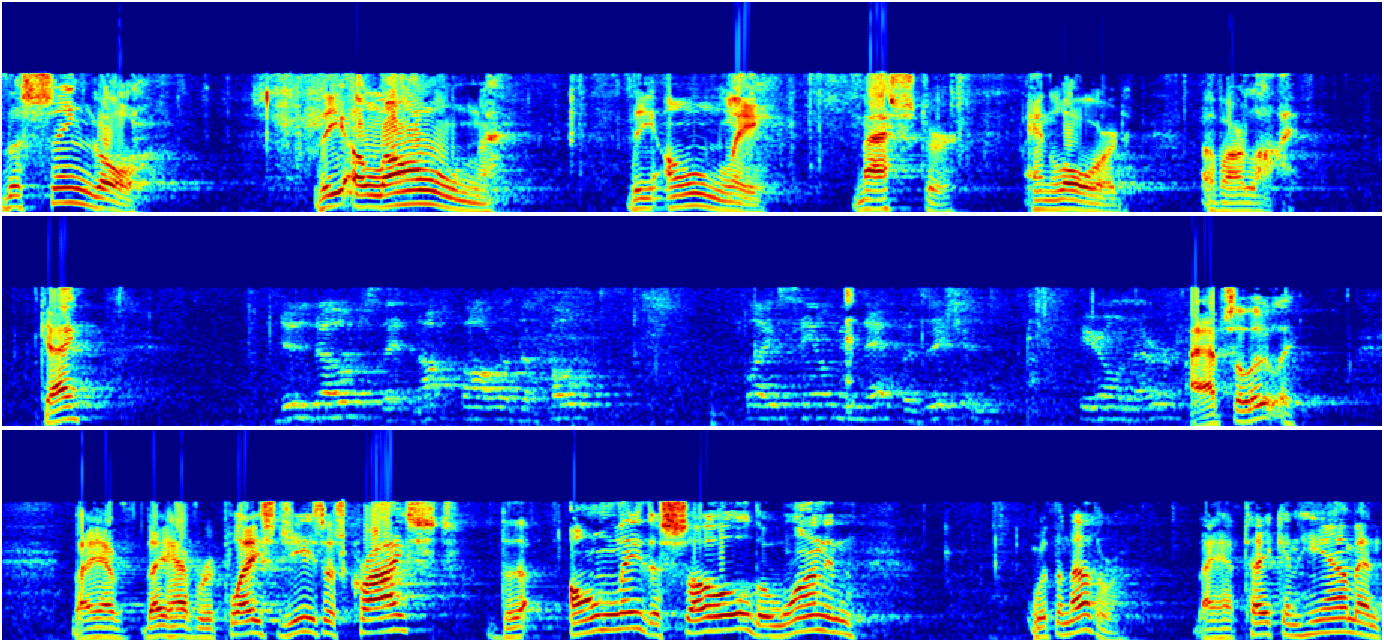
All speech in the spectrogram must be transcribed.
the single, the alone, the only Master and Lord of our life. Okay? Do those that not follow the Pope place him in that position here on earth? Absolutely. They have, they have replaced Jesus Christ, the only, the sole, the one, in, with another. They have taken him and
